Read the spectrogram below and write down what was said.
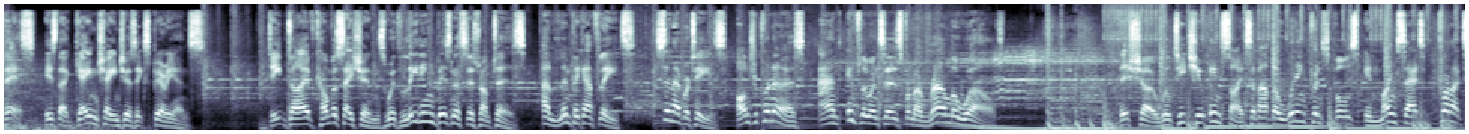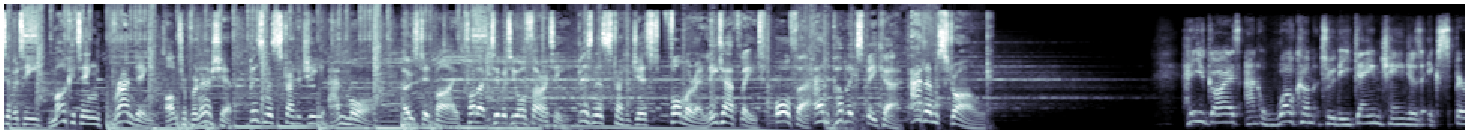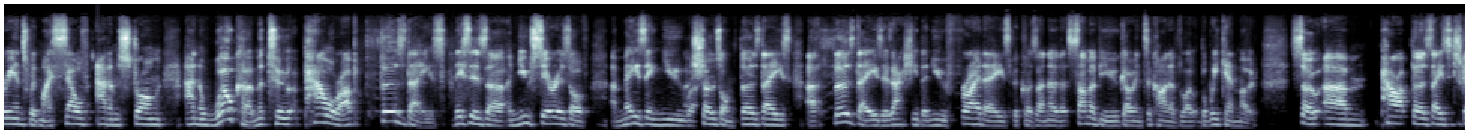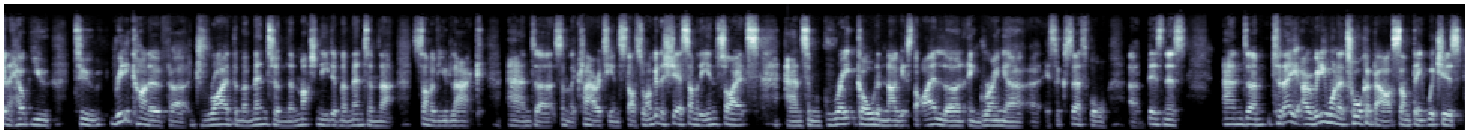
This is the Game Changers Experience. Deep dive conversations with leading business disruptors, Olympic athletes, celebrities, entrepreneurs, and influencers from around the world. This show will teach you insights about the winning principles in mindset, productivity, marketing, branding, entrepreneurship, business strategy, and more. Hosted by Productivity Authority, business strategist, former elite athlete, author, and public speaker, Adam Strong. Hey, you guys, and welcome to the Game Changers experience with myself, Adam Strong, and welcome to Power Up Thursdays. This is a, a new series of amazing new uh, shows on Thursdays. Uh, Thursdays is actually the new Fridays because I know that some of you go into kind of like the weekend mode. So, um, Power Up Thursdays is just going to help you to really kind of uh, drive the momentum, the much needed momentum that some of you lack, and uh, some of the clarity and stuff. So, I'm going to share some of the insights and some great golden nuggets that I learned in growing a, a successful uh, business. And um, today, I really want to talk about something which is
